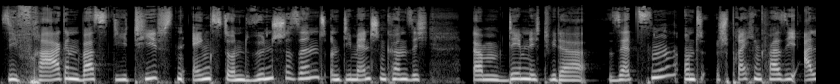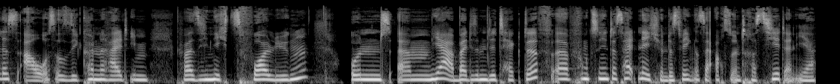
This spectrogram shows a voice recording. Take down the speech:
sie fragen, was die tiefsten Ängste und Wünsche sind und die Menschen können sich ähm, dem nicht widersetzen und sprechen quasi alles aus. Also sie können halt ihm quasi nichts vorlügen. Und ähm, ja, bei diesem Detective äh, funktioniert das halt nicht. Und deswegen ist er auch so interessiert an ihr,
